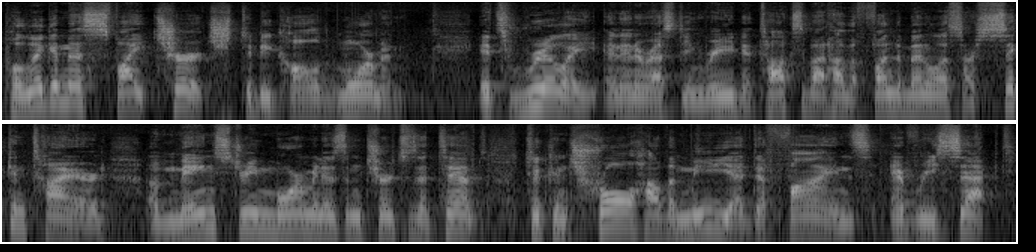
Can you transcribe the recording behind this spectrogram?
Polygamists Fight Church to be Called Mormon. It's really an interesting read. and It talks about how the fundamentalists are sick and tired of mainstream Mormonism church's attempt to control how the media defines every sect.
